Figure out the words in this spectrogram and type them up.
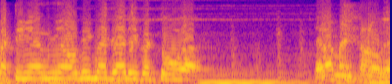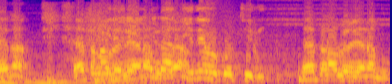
ਕੱਟੀਆਂ ਗਈਆਂ ਉਹਦੀ ਮੈਂ ਦਿਹਾੜੀ ਕੱਟੂਗਾ। ਤੇਰਾ ਮੈਂਟਲ ਹੋ ਗਿਆ ਤਾਂ ਇਹ ਤਾਂ ਲੈ ਲੈਣਾ ਪੂਗਾ ਇਹਦੇ ਉਹ ਕੋਠੀ ਦੀ? ਇਹ ਤਾਂ ਲੈ ਲੈਣਾ ਪੂ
